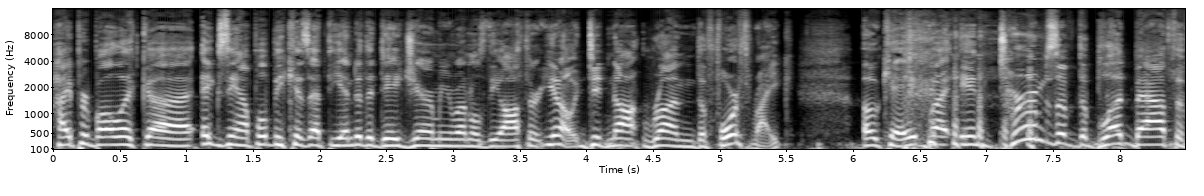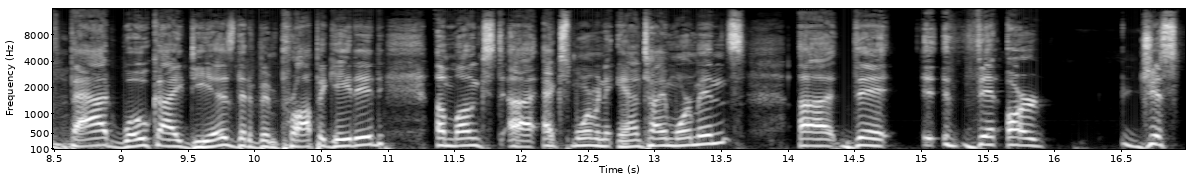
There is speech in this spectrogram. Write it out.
hyperbolic uh, example because at the end of the day, Jeremy Runnells, the author, you know, did not run the Fourth Reich. Okay, but in terms of the bloodbath of bad woke ideas that have been propagated amongst uh, ex-Mormon anti-Mormons, uh, that that are just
